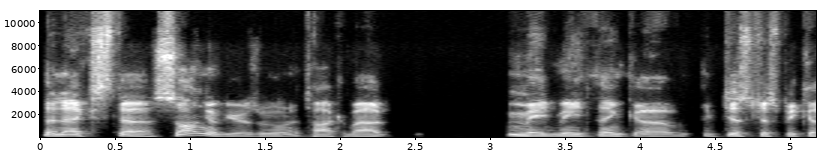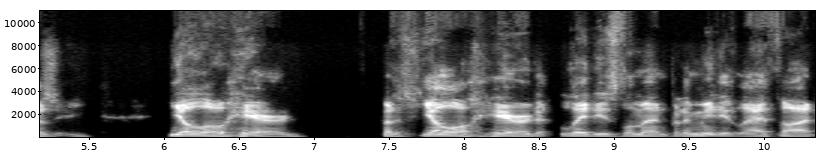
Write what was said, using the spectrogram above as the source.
The next uh, song of yours we want to talk about made me think of just just because yellow haired, but it's yellow haired lady's lament. But immediately I thought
